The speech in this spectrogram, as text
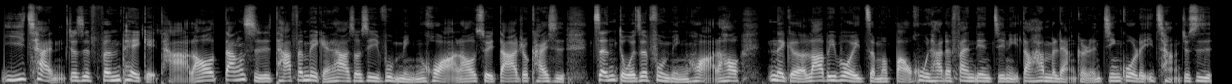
遗产就是分配给他，然后当时他分配给他的时候是一幅名画，然后所以大家就开始争夺这幅名画，然后那个 Lobby Boy 怎么保护他的饭店经理，到他们两个人经过了一场就是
